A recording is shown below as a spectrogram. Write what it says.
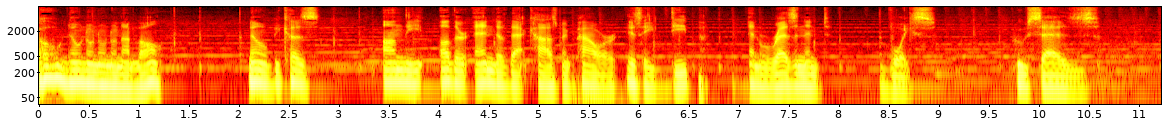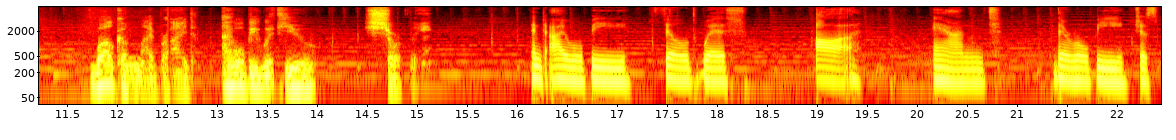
Oh, no, no, no, no, not at all. No, because on the other end of that cosmic power is a deep and resonant voice who says, Welcome, my bride. I will be with you shortly. And I will be filled with awe and there will be just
